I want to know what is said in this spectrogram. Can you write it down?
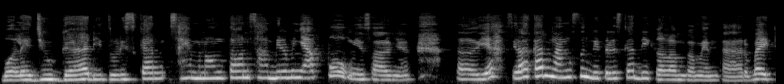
Boleh juga dituliskan saya menonton sambil menyapu misalnya. Uh, ya, silakan langsung dituliskan di kolom komentar. Baik,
